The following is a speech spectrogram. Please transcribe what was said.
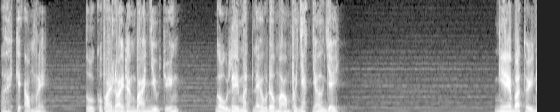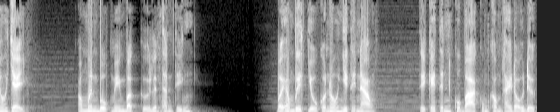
À, Cái ông này Tôi có phải loại đàn bà nhiều chuyện? Ngồi lê mách lẻo đâu mà ông phải nhắc nhở vậy? Nghe bà Thủy nói vậy, Ông Minh buộc miệng bật cười lên thành tiếng. Bởi ông biết dù có nói như thế nào, Thì cái tính của bà cũng không thay đổi được.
